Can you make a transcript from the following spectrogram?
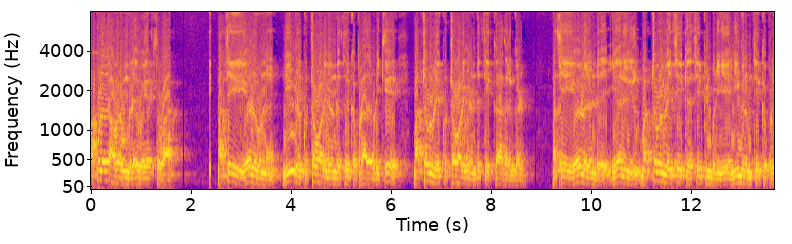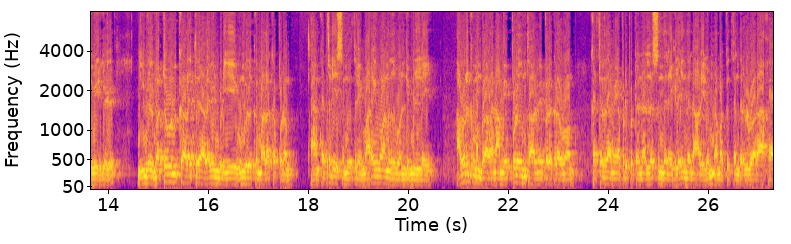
அப்பொழுது அவர் உங்களை உயர்த்துவார். மத்திய ஏழு ஒண்ணு நீங்கள் குற்றவாளிகள் என்று தீர்க்கப்படாதபடிக்கு மற்றவர்களை குற்றவாளிகள் என்று தீர்க்காதருங்கள். மத்திய ஏழு ரெண்டு ஏனெனில் மற்றவர்களை தீர்க்கிற தீர்ப்பின்படியே நீங்களும் தீர்க்கப்படுவீர்கள். நீங்கள் மற்றவர்களுக்கு அழைக்கிற அளவின்படியே உங்களுக்கும் அளக்கப்படும் நாம் கத்தடைய சமூகத்திலே மறைவானது ஒன்றுமில்லை. அவருக்கு முன்பாக நாம் எப்பொழுதும் தாழ்மை பிறக்கிறோம் கத்திரதாமை அப்படிப்பட்ட நல்ல சிந்தனைகளை இந்த நாளிலும் நமக்கு தந்திருவாராக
